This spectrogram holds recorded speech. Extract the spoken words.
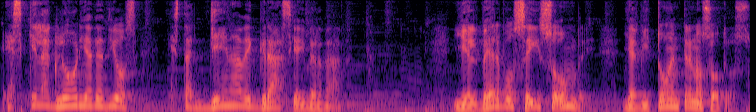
es que la gloria de Dios está llena de gracia y verdad. Y el Verbo se hizo hombre y habitó entre nosotros.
